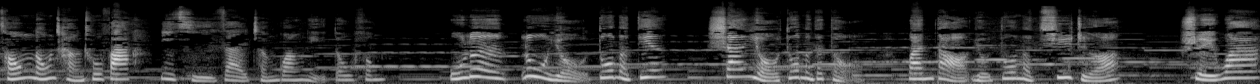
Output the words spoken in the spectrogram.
从农场出发，一起在晨光里兜风。无论路有多么颠，山有多么的陡，弯道有多么曲折，水洼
